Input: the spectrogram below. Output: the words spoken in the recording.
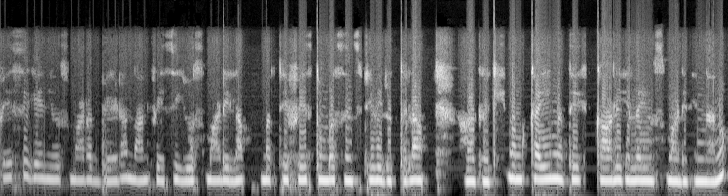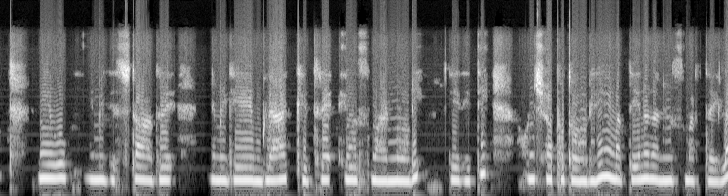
ಫೇಸಿಗೆ ಏನು ಯೂಸ್ ಮಾಡೋದು ಬೇಡ. ನಾನು ಫೇಸಿಗೆ ಯೂಸ್ ಮಾಡಿಲ್ಲ. ಮತ್ತೆ ಫೇಸ್ ತುಂಬಾ ಸೆನ್ಸಿಟಿವ್ ಇರುತ್ತಲ್ಲ. ಹಾಗಾಗಿ ನಮ್ಮ ಕೈ ಮತ್ತೆ ಕಾಲಿಗೆಲ್ಲ ಯೂಸ್ ಮಾಡಿದ್ದೀನಿ ನಾನು. ನೀವು ನಿಮಗೆ ಇಷ್ಟ ಆದರೆ, ನಿಮಗೆ ಬ್ಲ್ಯಾಕ್ ಇದ್ರೆ ಯೂಸ್ ಮಾಡಿ ನೋಡಿ. ಈ ರೀತಿ ಒಂದು ಶಾಪು ತಗೊಂಡಿದ್ದೀನಿ ಮತ್ತೇನು ನಾನು ಯೂಸ್ ಮಾಡ್ತಾ ಇಲ್ಲ.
